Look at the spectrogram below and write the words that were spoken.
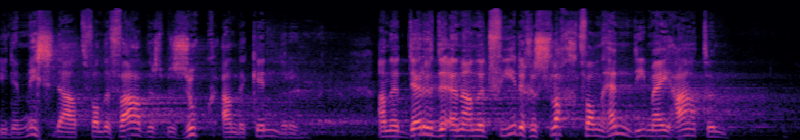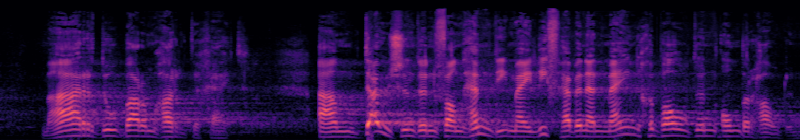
die de misdaad van de vaders bezoek aan de kinderen, aan het derde en aan het vierde geslacht van hen die mij haten. Maar doe barmhartigheid aan duizenden van hen die mij liefhebben en mijn geboden onderhouden.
